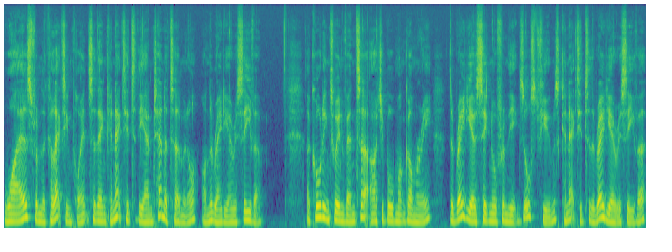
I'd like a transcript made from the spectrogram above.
Wires from the collecting points are then connected to the antenna terminal on the radio receiver. According to inventor Archibald Montgomery, the radio signal from the exhaust fumes connected to the radio receiver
